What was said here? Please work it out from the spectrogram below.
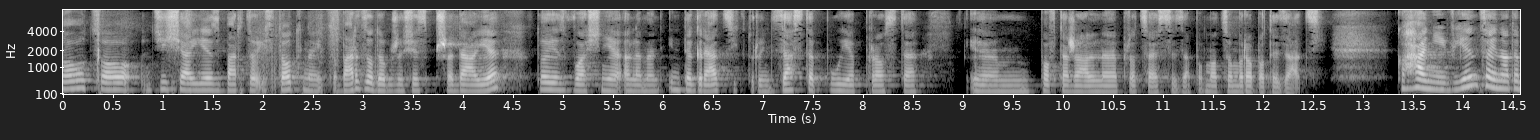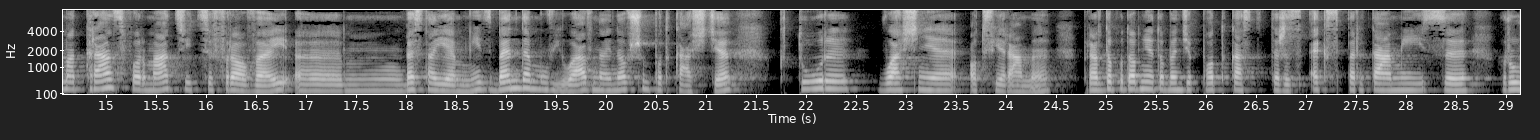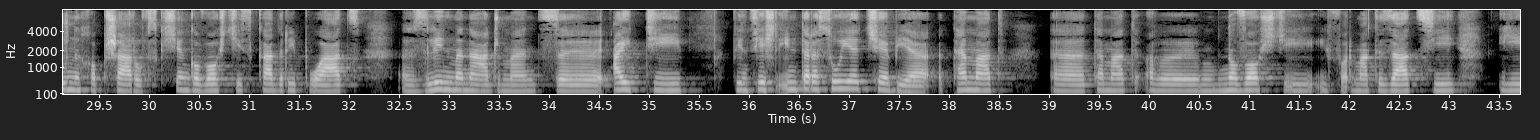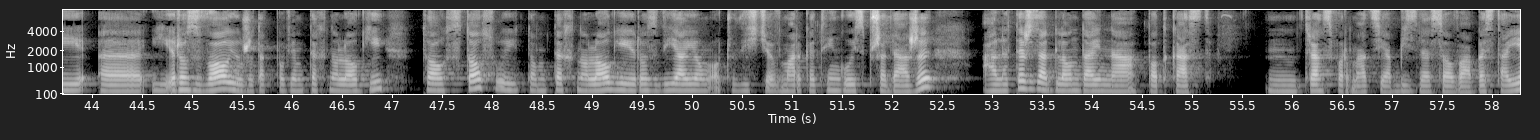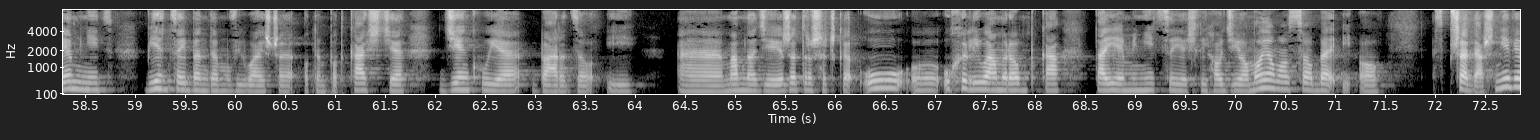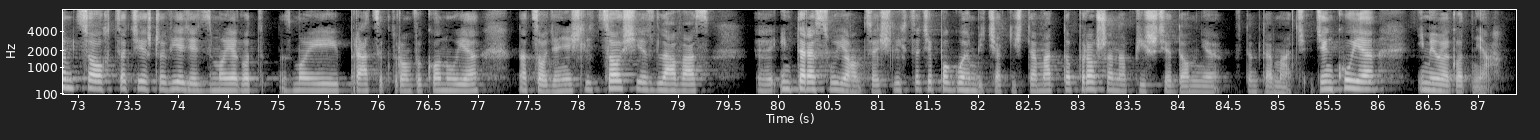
to, co dzisiaj jest bardzo istotne i co bardzo dobrze się sprzedaje, to jest właśnie element integracji, który zastępuje proste, powtarzalne procesy za pomocą robotyzacji. Kochani, więcej na temat transformacji cyfrowej bez tajemnic będę mówiła w najnowszym podcaście, który właśnie otwieramy. Prawdopodobnie to będzie podcast też z ekspertami z różnych obszarów, z księgowości, z kadry płac, z lean management, z IT. Więc jeśli interesuje Ciebie temat, e, temat e, nowości, informatyzacji i, e, i rozwoju, że tak powiem, technologii, to stosuj tą technologię i rozwijaj ją oczywiście w marketingu i sprzedaży, ale też zaglądaj na podcast mm, Transformacja biznesowa bez tajemnic. Więcej będę mówiła jeszcze o tym podcaście. Dziękuję bardzo i e, mam nadzieję, że troszeczkę u, uchyliłam rąbka tajemnicy, jeśli chodzi o moją osobę i o sprzedaż. Nie wiem, co chcecie jeszcze wiedzieć z, mojego, z mojej pracy, którą wykonuję na co dzień. Jeśli coś jest dla Was y, interesujące, jeśli chcecie pogłębić jakiś temat, to proszę napiszcie do mnie w tym temacie. Dziękuję i miłego dnia.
